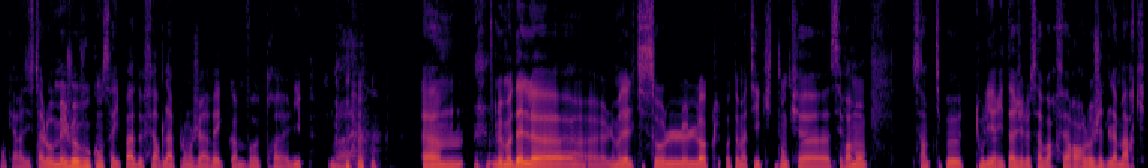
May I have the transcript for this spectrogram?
donc elle résiste à l'eau, mais je vous conseille pas de faire de la plongée avec comme votre, LIP. Ouais. Le modèle, le modèle Tissot Le Locle automatique, donc c'est vraiment c'est un petit peu tout l'héritage et le savoir-faire horloger de la marque.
